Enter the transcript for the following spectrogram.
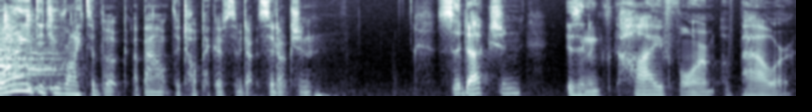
Why did you write a book about the topic of sedu- seduction? Seduction is a high form of power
